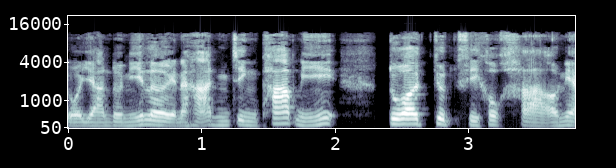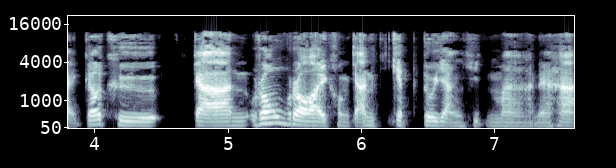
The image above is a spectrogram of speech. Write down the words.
ตัวยานตัวนี้เลยนะฮะ จริงๆ ภาพนี้ตัวจุดสีขาวๆเนี่ยก็คือการร่องรอยของการเก็บตัวอย่างหินมานะฮะ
